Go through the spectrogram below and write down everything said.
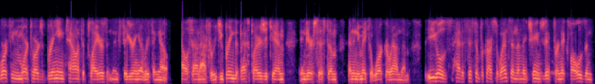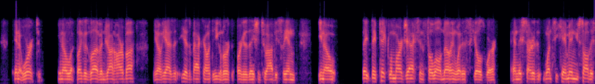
working more towards bringing talented players and then figuring everything out else out afterwards. You bring the best players you can into your system, and then you make it work around them. The Eagles had a system for Carson Wentz, and then they changed it for Nick Foles, and and it worked. You know, like a glove. And John Harbaugh, you know, he has a, he has a background with the Eagle organization too, obviously, and you know, they they picked Lamar Jackson full well knowing what his skills were and they started once he came in. You saw they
